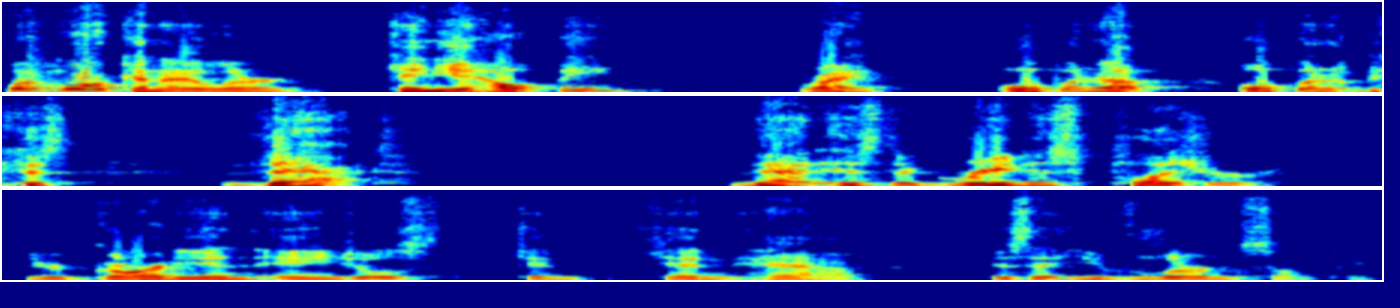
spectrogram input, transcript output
What more can I learn? Can you help me?" Right? Open up. Open up because that that is the greatest pleasure your guardian angels can can have is that you've learned something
